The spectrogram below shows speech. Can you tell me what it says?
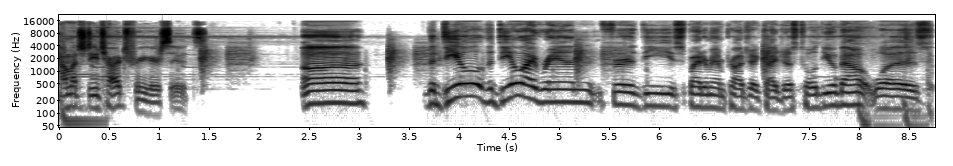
How much do you charge for your suits? Uh, the deal the deal I ran for the Spider-Man project I just told you about was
